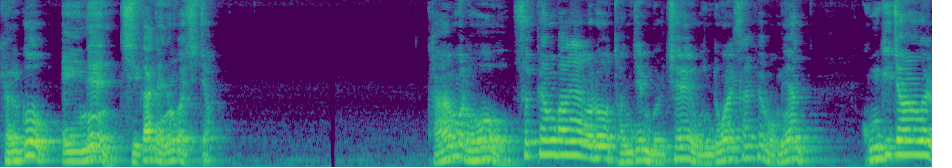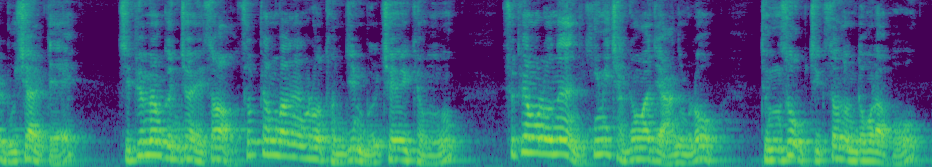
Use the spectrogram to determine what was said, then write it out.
결국 A는 g가 되는 것이죠. 다음으로 수평 방향으로 던진 물체의 운동을 살펴보면 공기 저항을 무시할 때 지표면 근처에서 수평 방향으로 던진 물체의 경우 수평으로는 힘이 작용하지 않으므로 등속 직선 운동을 하고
